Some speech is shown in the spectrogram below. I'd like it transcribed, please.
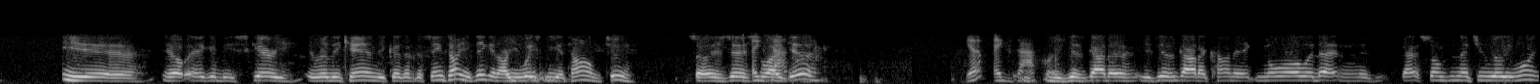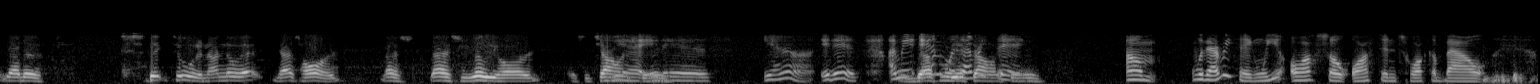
Yeah, you know, it can be scary. It really can because at the same time you're thinking, are you wasting your time too? So it's just like, yeah, yep exactly you just gotta, you just gotta kind of ignore all of that, and if that's something that you really want, you gotta stick to it. And I know that that's hard. That's that's really hard. It's a challenge. yeah it is yeah it is i mean It's and with a challenge for everything um with everything we also often talk about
